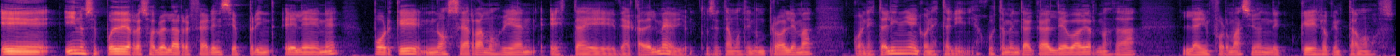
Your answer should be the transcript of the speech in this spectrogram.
eh, y no se puede resolver la referencia println porque no cerramos bien esta de acá del medio. Entonces estamos teniendo un problema con esta línea y con esta línea. Justamente acá el debugger nos da la información de qué es lo que estamos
